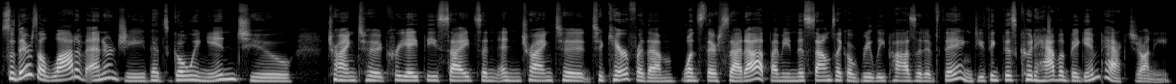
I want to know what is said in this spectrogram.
So there's a lot of energy that's going into trying to create these sites and, and trying to to care for them once they're set up. I mean, this sounds like a really positive thing. Do you think this could have a big impact, Johnny?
